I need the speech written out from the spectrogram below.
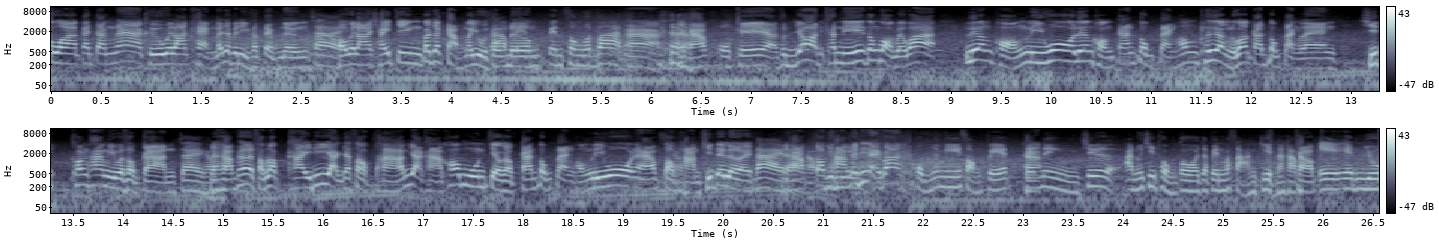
ตัวกระจังหน้าคือเวลาแข่งก็จะเป็นอีกสเต็ปหนึ่งใช่พอเวลาใช้จริงก็จะกลับมาอยู่ทรงเดิมเป็นเป็นทรงรถบ้านอ่านะครับโอเคอะสุดยอดคันนี้ต้องบอกเลยว่า เรื่องของรีโวเรื่องของการตกแต่งห้องเครื่อง หรือว่าการตกแต่งแรง ชิดค่อนข้างมีประสบการณ์ใช่ครับนะครับถ้าสำหรับใครที่อยากจะสอบถามอยากหาข้อมูลเกี่ยวกับการตกแต่งของรีโวนะครับสอบถามชิดได้เลยได้นะครับได้ครับสอบถามยินดี ได้ที่ไหนบ้าง ผมจะมี 2 เฟสเฟสหนึ่งชื่ออนุชิตถงโตจะเป็นภาษาอังกฤษนะครับ ครับ A N U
